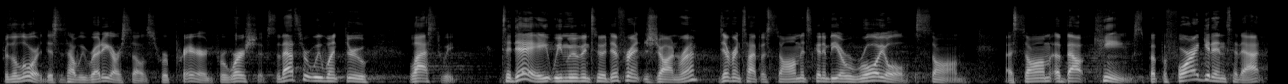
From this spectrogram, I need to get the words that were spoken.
for the Lord. This is how we ready ourselves for prayer and for worship. So that's what we went through last week. Today, we move into a different genre, different type of psalm. It's going to be a royal psalm, a psalm about kings. But before I get into that,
